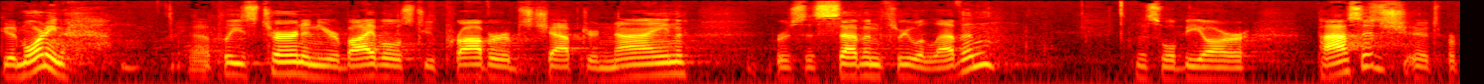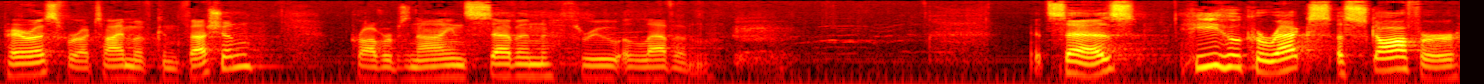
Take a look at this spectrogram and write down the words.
Good morning. Uh, please turn in your Bibles to Proverbs chapter 9, verses 7 through 11. This will be our passage uh, to prepare us for our time of confession. Proverbs 9, 7 through 11. It says, He who corrects a scoffer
